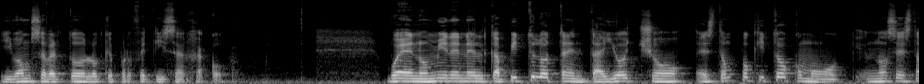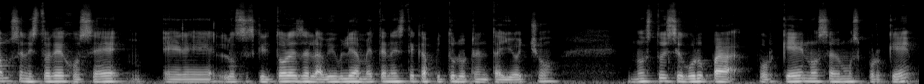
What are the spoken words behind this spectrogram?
y vamos a ver todo lo que profetiza Jacob. Bueno, miren, el capítulo 38 está un poquito como, no sé, estamos en la historia de José. Eh, los escritores de la Biblia meten este capítulo 38. No estoy seguro para, por qué, no sabemos por qué.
